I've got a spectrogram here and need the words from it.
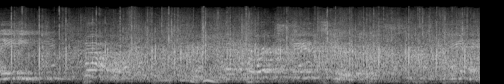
Right, lady. Wow. The torch dancers. Okay.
